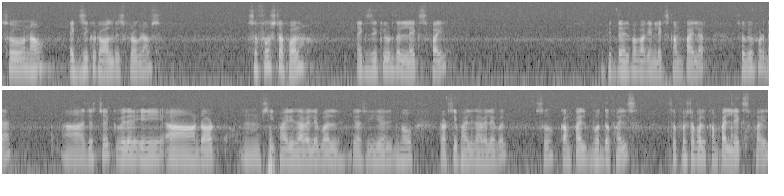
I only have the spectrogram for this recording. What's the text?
So now execute all these programs. So first of all execute the lex file with the help of again lex compiler. So before that uh, just check whether any uh, dot um, c file is available. Yes here no dot c file is available. So compile both the files. So first of all compile lex file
